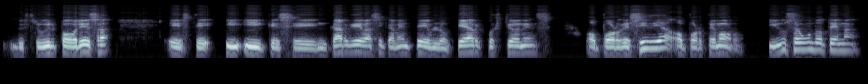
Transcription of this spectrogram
distribuir pobreza este, y, que se encargue básicamente de bloquear cuestiones o por desidia o por temor. Y un segundo tema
